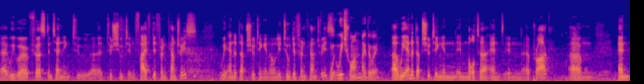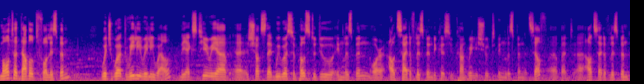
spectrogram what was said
uh, we were first intending to uh, to shoot in five different countries. We ended up shooting in only two different countries. Wh- which one, by the way? Uh, we ended up shooting in, in Malta and in uh, Prague. Um, and Malta doubled for Lisbon, which worked really, really well. The exterior uh, shots that we were supposed to do in Lisbon or outside of Lisbon, because you can't really shoot in Lisbon itself, uh, but uh, outside of Lisbon,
